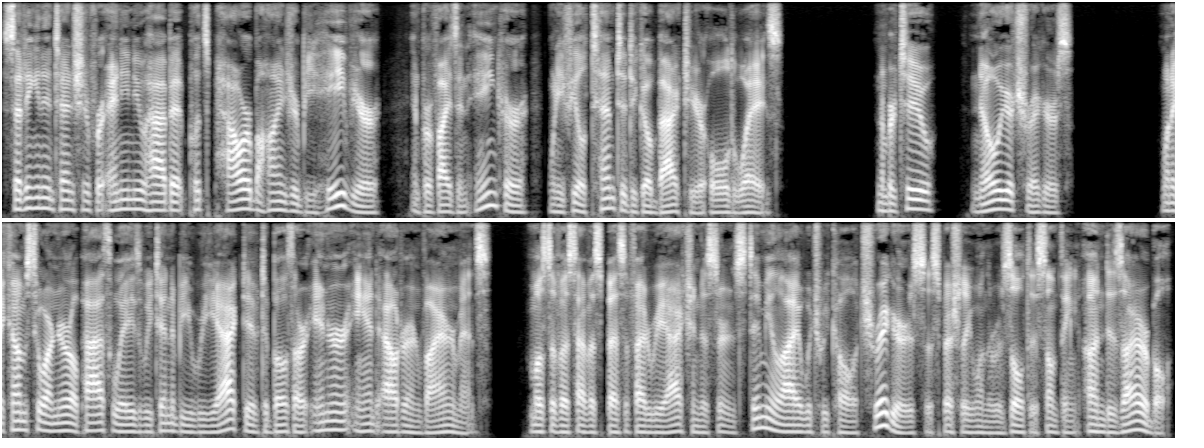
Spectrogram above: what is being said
Setting an intention for any new habit puts power behind your behavior and provides an anchor when you feel tempted to go back to your old ways. Number two, know your triggers. When it comes to our neural pathways, we tend to be reactive to both our inner and outer environments. Most of us have a specified reaction to certain stimuli, which we call triggers, especially when the result is something undesirable.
